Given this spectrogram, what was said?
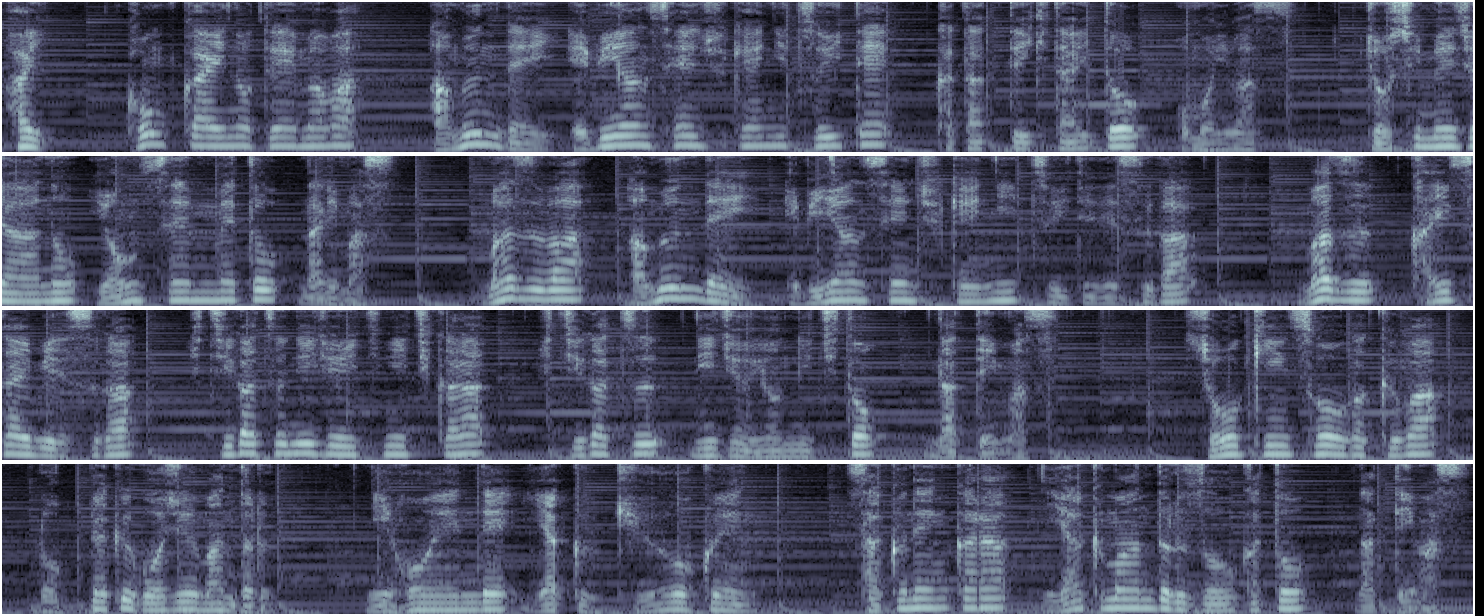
はい。今回のテーマは、アムンデイエビアン選手権について語っていきたいと思います。女子メジャーの4戦目となります。まずは、アムンデイエビアン選手権についてですが、まず開催日ですが、7月21日から7月24日となっています。賞金総額は650万ドル、日本円で約9億円、昨年から200万ドル増加となっています。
